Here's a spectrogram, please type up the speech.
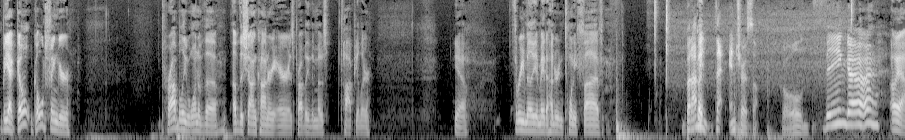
But yeah, Gold, Goldfinger, probably one of the of the Sean Connery era is probably the most popular. You know, three million made 125. But I But- mean that intro song, Goldfinger. Oh yeah,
